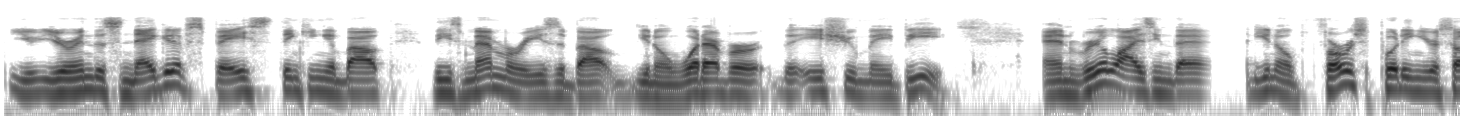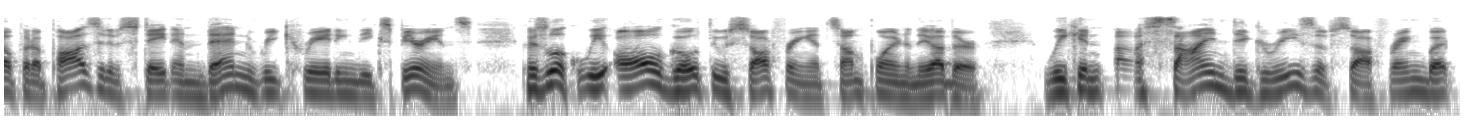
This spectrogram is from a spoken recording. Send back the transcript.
you're in this negative space thinking about these memories about, you know, whatever the issue may be. And realizing that, you know, first putting yourself in a positive state and then recreating the experience. Because look, we all go through suffering at some point or the other. We can assign degrees of suffering, but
